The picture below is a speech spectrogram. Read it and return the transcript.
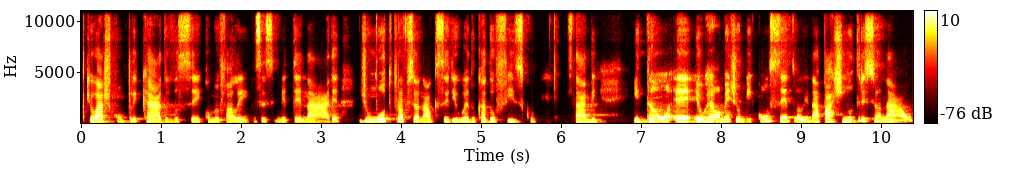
porque eu acho complicado você, como eu falei, você se meter na área de um outro profissional, que seria o educador físico, sabe? Então, é, eu realmente eu me concentro ali na parte nutricional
